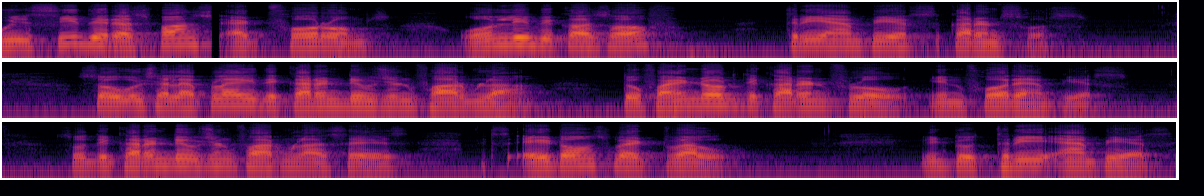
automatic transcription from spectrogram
we see the response at 4 ohms only because of 3 amperes current source. So, we shall apply the current division formula to find out the current flow in 4 amperes. So, the current division formula says it is 8 ohms by 12 into 3 amperes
